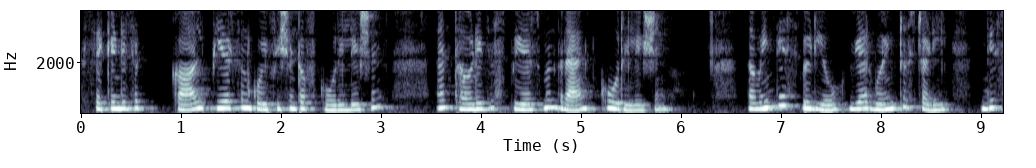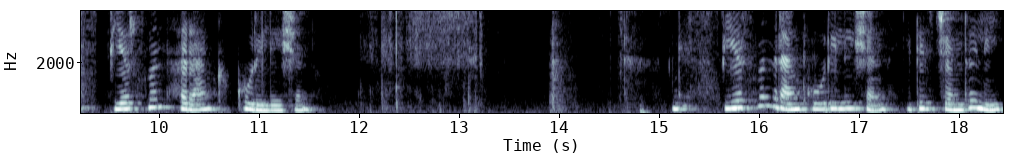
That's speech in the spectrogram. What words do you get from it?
second is a Karl Pearson coefficient of correlation and third is a Spearman rank correlation. Now in this video we are going to study this Spearman rank correlation. This Spearman rank correlation it is generally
